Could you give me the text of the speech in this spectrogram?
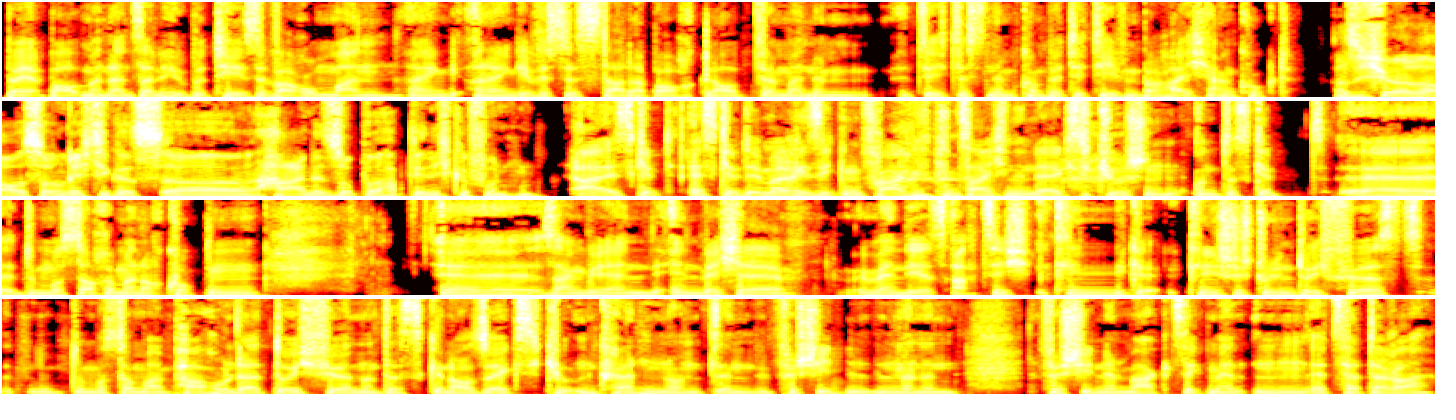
baut man dann seine Hypothese, warum man ein, an ein gewisses Startup auch glaubt, wenn man im, sich das in einem kompetitiven Bereich anguckt. Also ich höre raus, so ein richtiges äh, Haar in der Suppe habt ihr nicht gefunden. Ah, es gibt es gibt immer Risiken, Fragezeichen in der Execution und es gibt, äh, du musst auch immer noch gucken, äh, sagen wir, in, in welche, wenn du jetzt 80 Klinik, klinische Studien durchführst, du musst auch mal ein paar hundert durchführen und das genauso exekuten können und in verschiedenen, in verschiedenen Marktsegmenten etc.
